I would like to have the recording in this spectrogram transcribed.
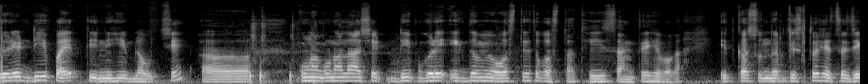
गळे डीप आहेत तिन्ही ब्लाऊजचे कोणाकोणाला कुणाकुणाला असे डीप गळे एकदम व्यवस्थित बसतात हे सांगते हे बघा. इतका सुंदर दिसतो. ह्याचं जे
